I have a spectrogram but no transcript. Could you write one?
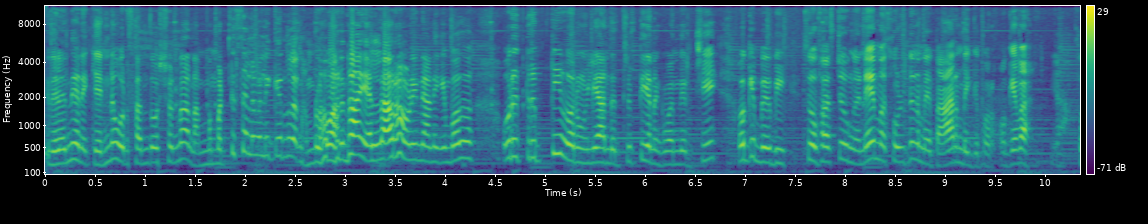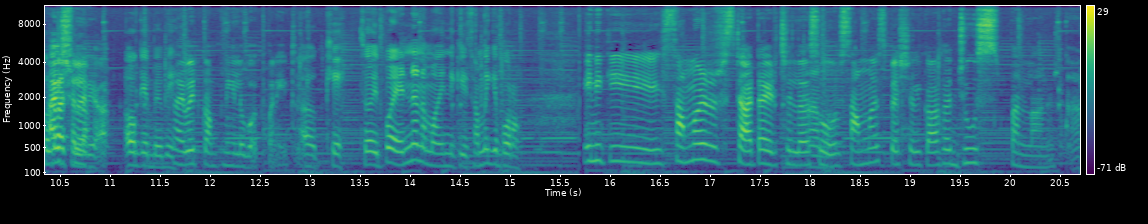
இதுல இருந்து எனக்கு என்ன ஒரு சந்தோஷம்னா நம்ம மட்டும் செலவழிக்கிறதுல நம்மள மாதிரி தான் எல்லாரும் அப்படின்னு நினைக்கும் போது ஒரு திருப்தி வரும் இல்லையா? அந்த திருப்தி எனக்கு வந்துருச்சு. ஓகே பேபி ஸோ ஃபர்ஸ்ட் உங்க நேமை சொல்லிட்டு நம்ம இப்போ ஆரம்பிக்க போறோம். ஓகேவா ஐஸ்வர்யா. ஓகே பேபி பிரைவேட் கம்பெனியில் ஒர்க் பண்ணிட்டு. ஓகே ஸோ இப்போ என்ன நம்ம இன்னைக்கு சமைக்க போறோம்? இன்னைக்கு சம்மர் ஸ்டார்ட் ஆயிடுச்சுல்ல ஸோ சம்மர் ஸ்பெஷலுக்காக ஜூஸ் பண்ணலான்னு இருக்கேன்.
